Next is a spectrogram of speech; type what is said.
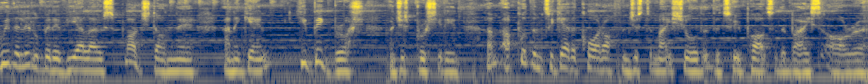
with a little bit of yellow splodged on there and again your big brush and just brush it in. Um, I put them together quite often just to make sure that the two parts of the base are, uh,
